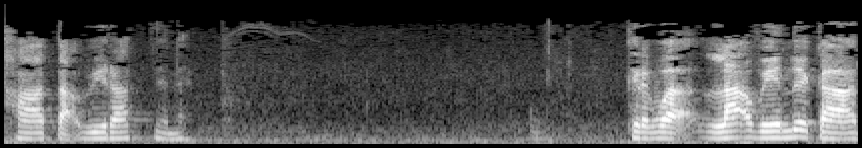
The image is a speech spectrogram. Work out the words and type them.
คาตะวิรัตเนี่ยนะเรียกว่าละเว้นด้วยการ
